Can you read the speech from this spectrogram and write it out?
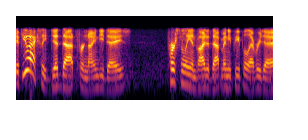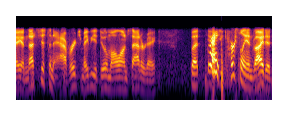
If you actually did that for 90 days, personally invited that many people every day, and that's just an average. Maybe you do them all on Saturday. But right. if you personally invited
